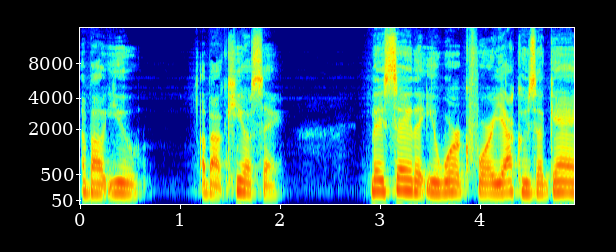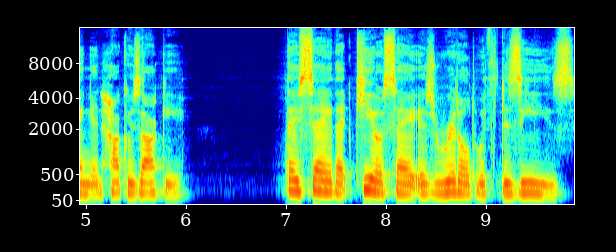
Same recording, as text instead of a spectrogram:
about you, about Kiyose. They say that you work for a Yakuza gang in Hakuzaki. They say that Kiyose is riddled with disease.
